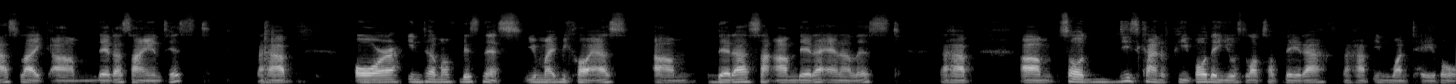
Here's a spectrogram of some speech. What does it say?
as like um, data scientist นะครับ or in term of business you might be called as um, data um, data analyst นะครับ um, so these kind of people they use lots of data นะครับ in one table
